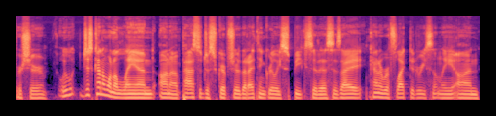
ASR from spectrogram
for sure. We just kind of want to land on a passage of scripture that I think really speaks to this as I kind of reflected recently on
